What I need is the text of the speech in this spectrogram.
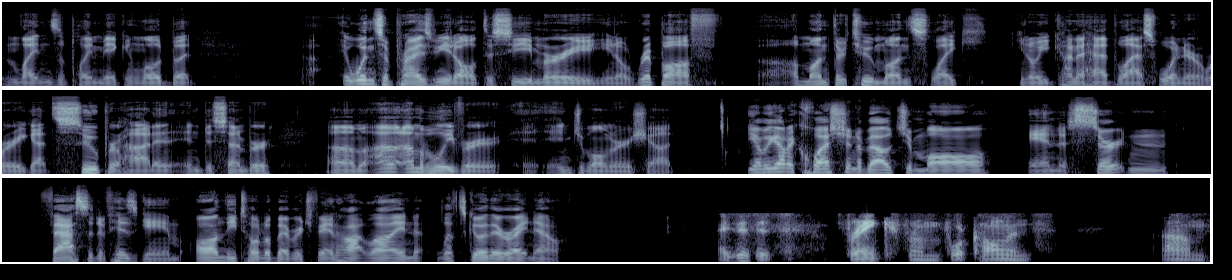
and lightens the playmaking load, but uh, it wouldn't surprise me at all to see Murray, you know, rip off a month or two months like, you know, he kind of had last winter where he got super hot in, in December. Um, I'm, I'm a believer in Jamal Murray's shot. Yeah, we got a question about Jamal and a certain facet of his game on the Total Beverage Fan Hotline. Let's go there right now. Guys, this is Frank from Fort Collins. Um,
